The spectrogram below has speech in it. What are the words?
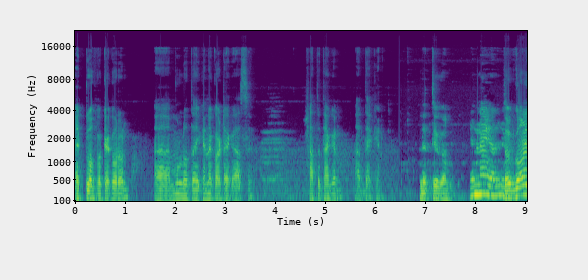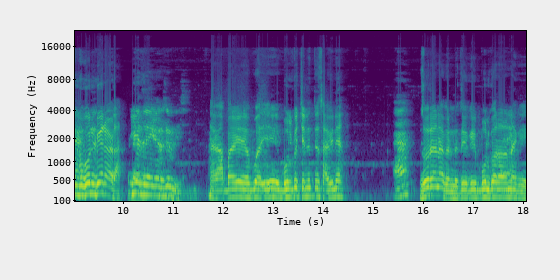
একটু অপেক্ষা করুন মূলত এখানে কয় টাকা আছে? সাথে থাকেন আর দেখেন। তুই গন নাই তো গন গুনবি না এটা ঠিক আছে এগারোশো বিশ। হ্যাঁ, আব্বা এ- এ- ভুল করছিস তুই চাবি না। হ্যাঁ? জোরে না কেন? তুই কি ভুল করার নাকি?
